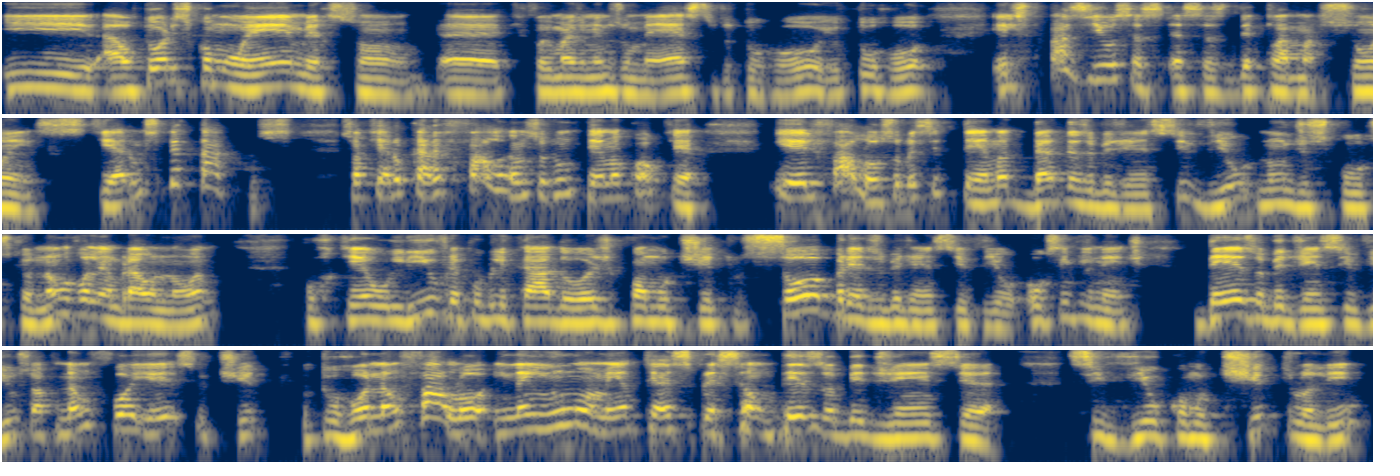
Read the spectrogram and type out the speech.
E autores como Emerson, é, que foi mais ou menos o mestre do Turro, e o Turro, eles faziam essas, essas, declamações que eram espetáculos. Só que era o cara falando sobre um tema qualquer. E ele falou sobre esse tema da desobediência civil num discurso que eu não vou lembrar o nome, porque o livro é publicado hoje como título sobre a desobediência civil, ou simplesmente desobediência civil, só que não foi esse o título. O Turro não falou em nenhum momento a expressão desobediência civil como título ali,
